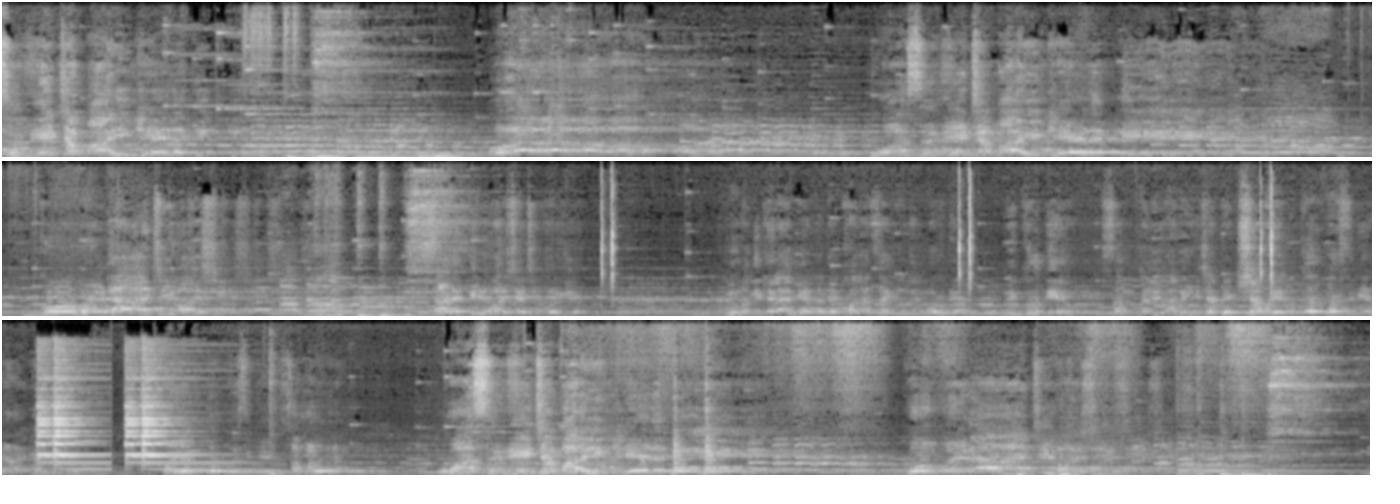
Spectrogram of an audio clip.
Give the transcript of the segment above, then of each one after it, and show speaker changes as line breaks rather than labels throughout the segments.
वासनेच्या पायी खेळते ओ वासनेच्या पायी खेळती कोवळ्याची वाशी साडेतीन वर्षाची पोरगी मी बघितलेला आहे मी आता त्या खोलात जाईल मरू द्या विकृती आहे संकलित. आणि ह्याच्यापेक्षा भयंकर परिस्थिती येणार आहे काही भयंकर परिस्थिती आहे. सांभाळून राहा. वासनेच्या पायी खेळती कोवळ्याची वाशी.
